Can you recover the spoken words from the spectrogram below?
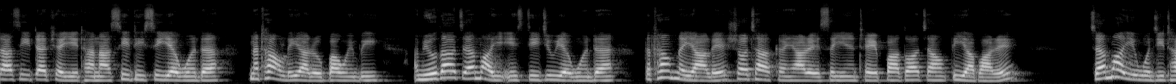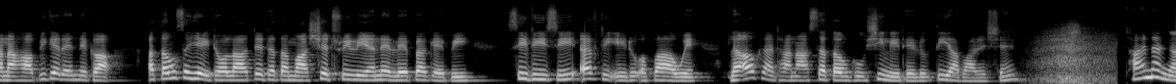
တားဆီးတိုက်ဖြတ်ရေးဌာန CDC ရဲ့ဝန်ထမ်း2400တို့ပါဝင်ပြီးအမျိုးသားကျန်းမာရေး Institute ရဲ့ဝန်ထမ်း1200လည်းရှော့ချခံရတဲ့စရင်ထဲပါသွားကြောင်းသိရပါတယ်။ကျန်းမာရေးဝန်ကြီးဌာနဟာပြီးခဲ့တဲ့နှစ်ကအသုံးစရိတ်ဒေါ်လာ1.8 trillion နဲ့လဲပတ်ခဲ့ပြီး CDC, FDA တို့အပါအဝင်လက်အောက်ခံဌာန73ခုရှိနေတယ်လို့သိရပါတယ်ရှင်။ထိုင်းနိုင်ငံ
